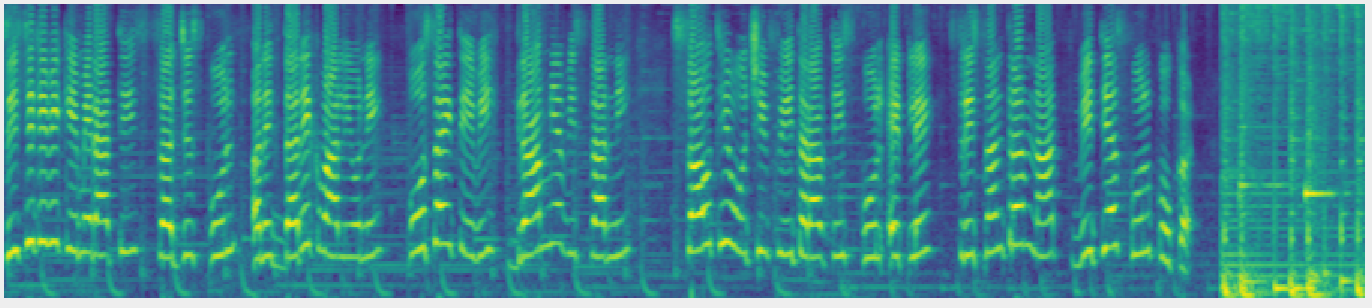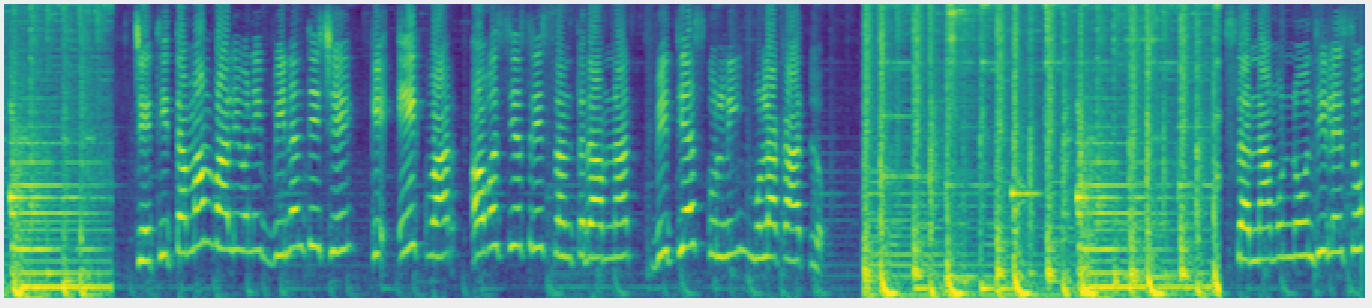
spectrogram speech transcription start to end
સીસીટીવી કેમેરાથી સજ્જ સ્કૂલ અને દરેક વાલીઓને પોસાય તેવી ગ્રામ્ય વિસ્તારની સૌથી ઓછી ફી ધરાવતી સ્કૂલ એટલે શ્રી સંતરામનાથ વિદ્યા સ્કૂલ કુકડ. જેથી તમામ વાલીઓની વિનંતી છે કે એકવાર અવશ્ય શ્રી સંત રામનાથ વિદ્યા સ્કૂલની મુલાકાત લો. સરનામું નોંધી લેશો.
